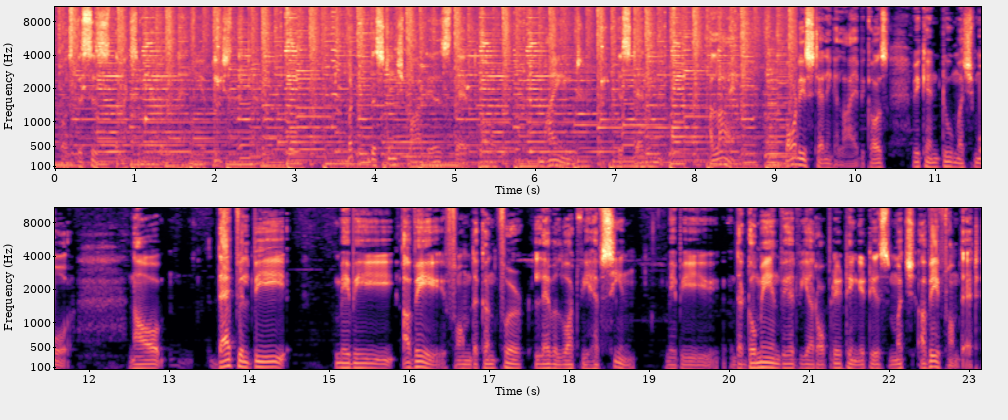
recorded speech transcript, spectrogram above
because this is the maximum level and we have reached. But the strange part is that our mind is telling a lie. Body is telling a lie because we can do much more. Now that will be maybe away from the comfort level what we have seen. Maybe the domain where we are operating it is much away from that.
